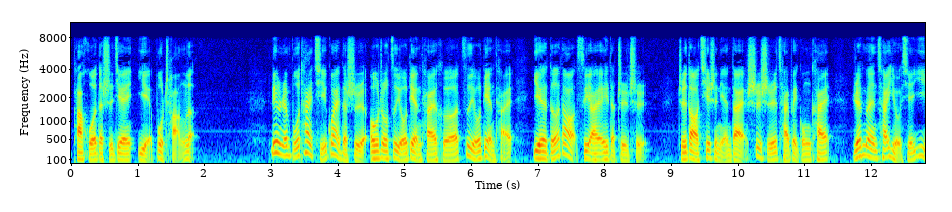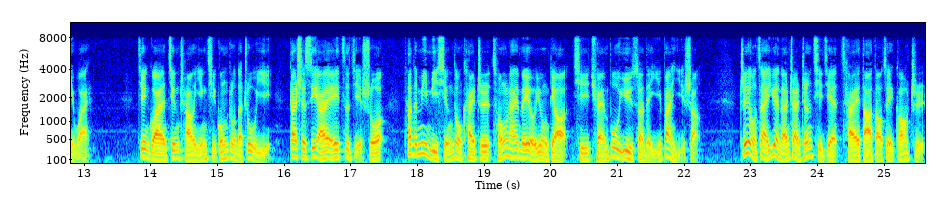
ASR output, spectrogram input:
他活的时间也不长了。令人不太奇怪的是，欧洲自由电台和自由电台也得到 CIA 的支持。直到七十年代，事实才被公开，人们才有些意外。尽管经常引起公众的注意，但是 CIA 自己说，他的秘密行动开支从来没有用掉其全部预算的一半以上，只有在越南战争期间才达到最高值。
